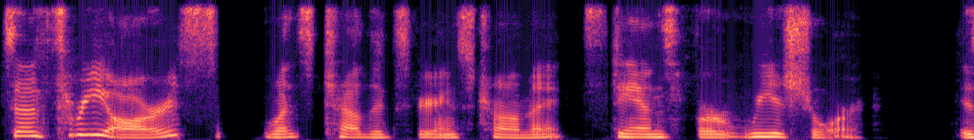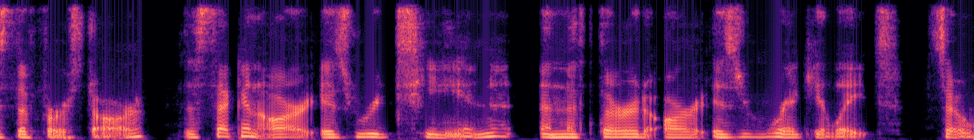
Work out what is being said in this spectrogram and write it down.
So three R's, once child experienced trauma, stands for reassure is the first R. The second R is routine. And the third R is regulate. So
